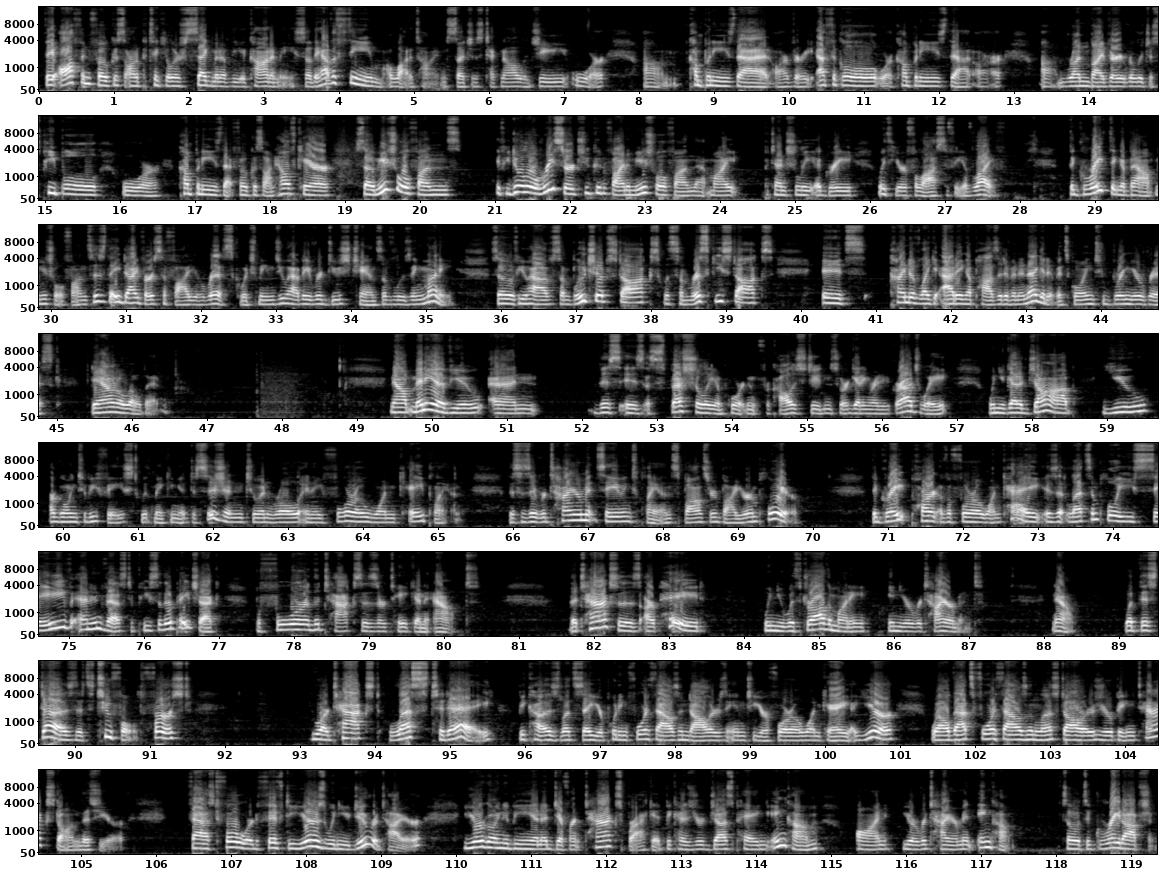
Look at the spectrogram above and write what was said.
They often focus on a particular segment of the economy, so they have a theme a lot of times, such as technology or um, companies that are very ethical or companies that are um, run by very religious people or companies that focus on healthcare. So, mutual funds, if you do a little research, you can find a mutual fund that might potentially agree with your philosophy of life. The great thing about mutual funds is they diversify your risk, which means you have a reduced chance of losing money. So if you have some blue chip stocks with some risky stocks, it's kind of like adding a positive and a negative. It's going to bring your risk down a little bit. Now, many of you, and this is especially important for college students who are getting ready to graduate, when you get a job, you are going to be faced with making a decision to enroll in a 401k plan. This is a retirement savings plan sponsored by your employer. The great part of a 401k is it lets employees save and invest a piece of their paycheck before the taxes are taken out. The taxes are paid when you withdraw the money in your retirement. Now, what this does, it's twofold. First, you are taxed less today because let's say you're putting $4,000 into your 401k a year, well, that's 4,000 less dollars you're being taxed on this year. Fast forward 50 years when you do retire, you're going to be in a different tax bracket because you're just paying income on your retirement income. So it's a great option.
